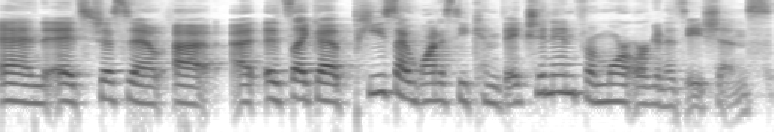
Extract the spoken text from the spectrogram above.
and it's just a, a, a, it's like a piece i want to see conviction in from more organizations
